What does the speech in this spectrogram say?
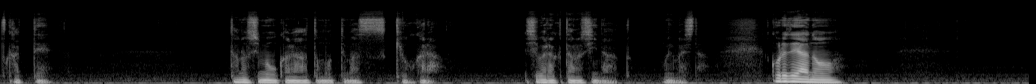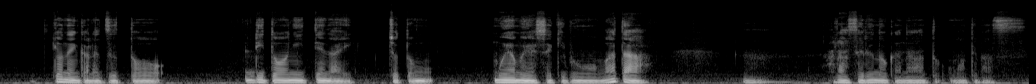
使って楽しもうかなと思ってます。今日から。しばらく楽しいなと思いました。これであの去年からずっと離島に行ってないちょっともやもやした気分をまた、うん、晴らせるのかなと思ってます。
